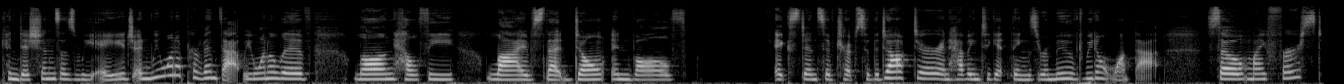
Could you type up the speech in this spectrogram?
conditions as we age. And we want to prevent that. We want to live long, healthy lives that don't involve extensive trips to the doctor and having to get things removed. We don't want that. So, my first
